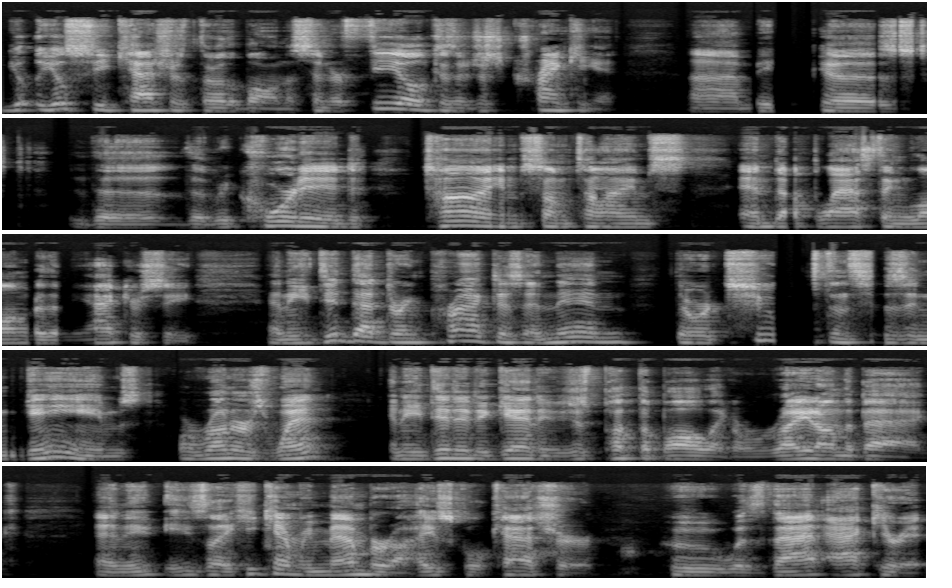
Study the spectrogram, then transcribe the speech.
You'll, you'll see catchers throw the ball in the center field because they're just cranking it. Uh, because the the recorded time sometimes end up lasting longer than the accuracy. And he did that during practice. And then there were two instances in games where runners went and he did it again and he just put the ball like right on the bag. And he, he's like, he can't remember a high school catcher who was that accurate,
